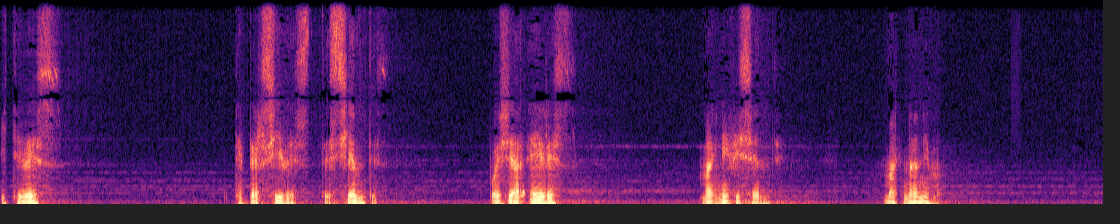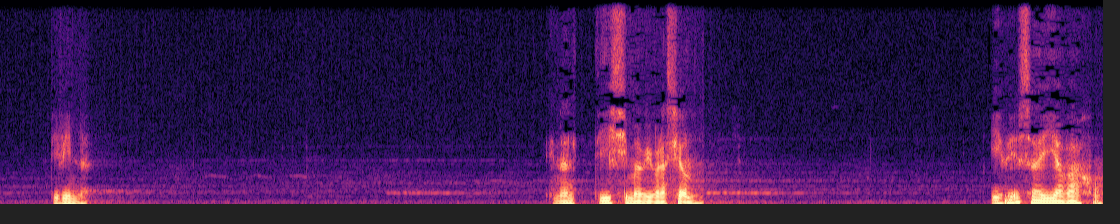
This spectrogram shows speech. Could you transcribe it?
y te ves, te percibes, te sientes, pues ya eres magnificente, magnánimo, divina. en altísima vibración y ves ahí abajo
